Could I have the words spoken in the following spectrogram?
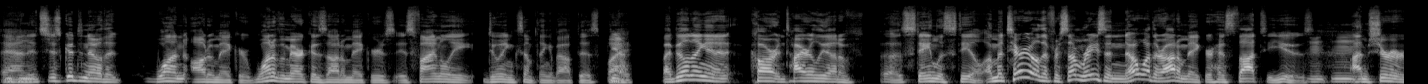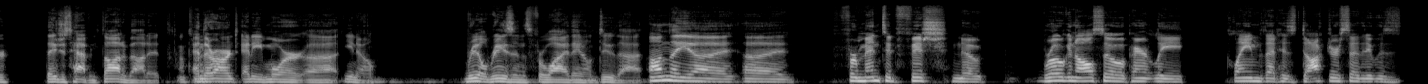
and Mhm. it's just good to know that one automaker, one of America's automakers, is finally doing something about this by Yeah. by building a car entirely out of uh, stainless steel, a material that for some reason no other automaker has thought to use. Mm-mm. I'm sure they just haven't thought about it, That's and right. there aren't any more, uh, you know, real reasons for why they don't do that. On the uh, uh, fermented fish note, Rogan also apparently claimed that his doctor said that it was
